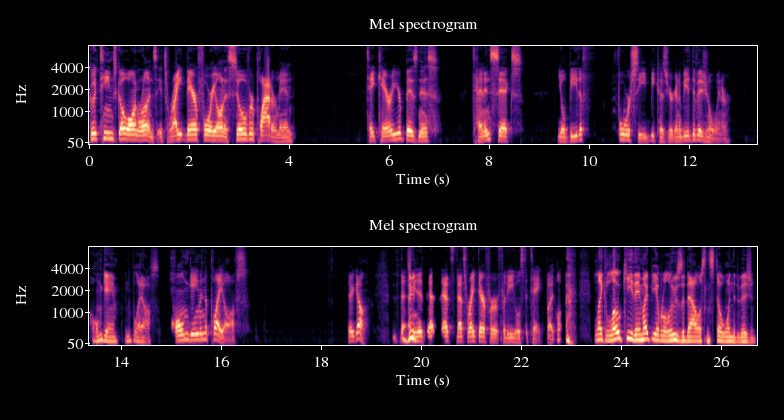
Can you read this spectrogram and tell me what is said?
Good teams go on runs. It's right there for you on a silver platter, man. Take care of your business. 10 and 6. You'll be the four seed because you're going to be a divisional winner. Home game in the playoffs. Home game in the playoffs. There you go. That- I mean, that, that's that's right there for for the Eagles to take. But like low key, they might be able to lose to Dallas and still win the division.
